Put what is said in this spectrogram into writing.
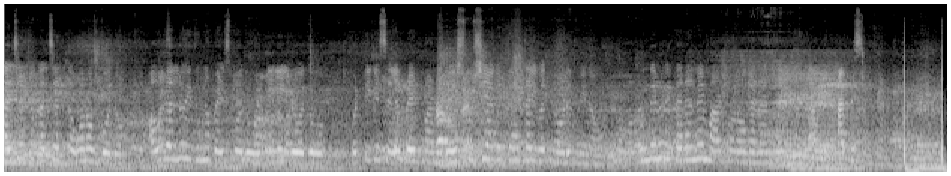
ಕಲ್ಚರ್ ಟು ಕಲ್ಚರ್ ತೊಗೊಂಡೋಗ್ಬೋದು ಅವರಲ್ಲೂ ಇದನ್ನು ಬೆಳೆಸ್ಬೋದು. ಒಟ್ಟಿಗೆ ಇರೋದು ಒಟ್ಟಿಗೆ ಸೆಲೆಬ್ರೇಟ್ ಮಾಡೋದು ಎಷ್ಟು ಖುಷಿ ಆಗುತ್ತೆ ಅಂತ ಇವತ್ತು ನೋಡಿದ್ವಿ ನಾವು. ಮುಂದೆನೂ ಈ ಥರನೇ ಮಾಡ್ಕೊಂಡು ಹೋಗೋಣ ಅಂತ ಹ್ಯಾಪಿ ಸಂಕ್ರಾಂತಿ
